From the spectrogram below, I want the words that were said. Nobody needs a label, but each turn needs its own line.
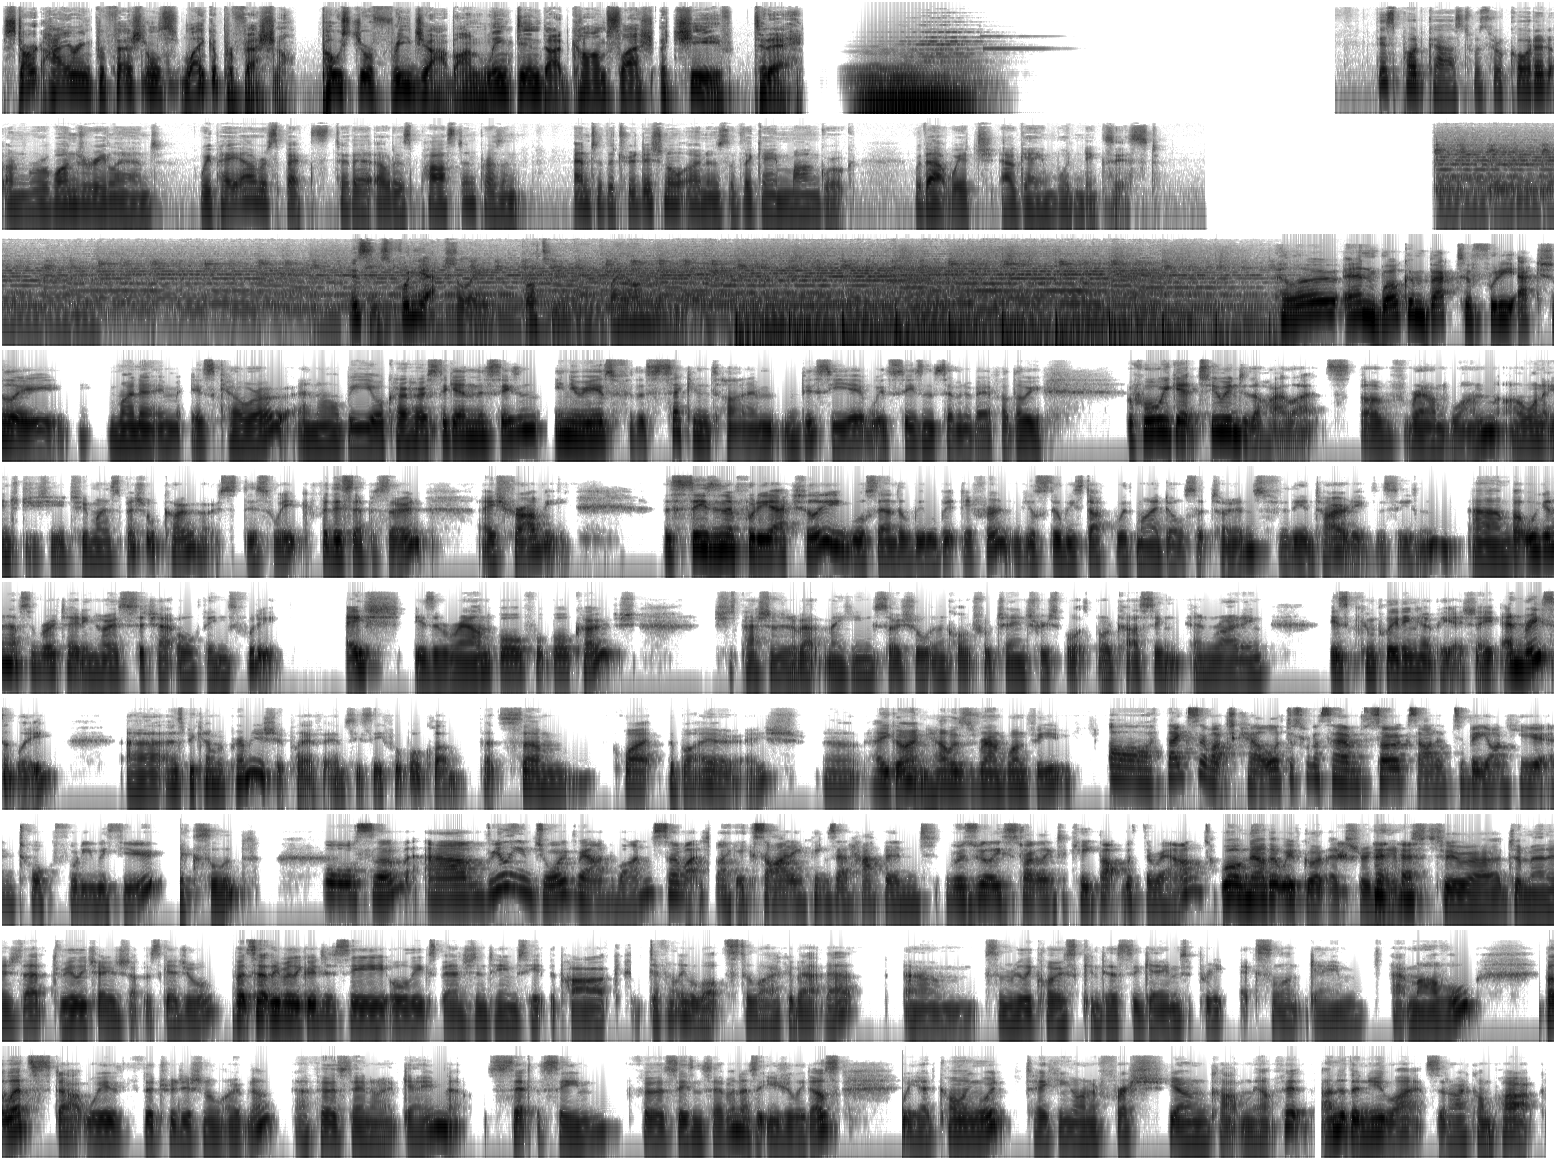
Start hiring professionals like a professional. Post your free job on linkedin.com/achieve slash achieve today.
This podcast was recorded on Wurundjeri land. We pay our respects to their elders past and present and to the traditional owners of the game Marngrook, without which our game wouldn't exist. This is Footy Actually, brought to you by Play On Radio. Hello and welcome back to Footy Actually. My name is Kelro and I'll be your co-host again this season in your ears for the second time this year with season seven of AFLW. Before we get too into the highlights of round one, I want to introduce you to my special co-host this week for this episode, Aish Ravi. The season of footy actually will sound a little bit different. You'll still be stuck with my dulcet tones for the entirety of the season, um, but we're going to have some rotating hosts to chat all things footy. Aish is a round ball football coach. She's passionate about making social and cultural change through sports broadcasting and writing, is completing her PhD, and recently uh, has become a premiership player for MCC Football Club. That's um, quite the bio, Aish. Uh, how you going? How was round one for you?
Oh, thanks so much, Kel. I just want to say I'm so excited to be on here and talk footy with you.
Excellent.
Awesome. Um, really enjoyed round one. So much like exciting things that happened. Was really struggling to keep up with the round.
Well, now that we've got extra games to uh, to manage, that really changed up the schedule. But certainly really good to see all the expansion teams hit the park. Definitely lots to like about that. Um, some really close contested games, a pretty excellent game at Marvel. But let's start with the traditional opener, a Thursday night game that set the scene for season seven, as it usually does. We had Collingwood taking on a fresh young Carlton outfit under the new lights at Icon Park.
